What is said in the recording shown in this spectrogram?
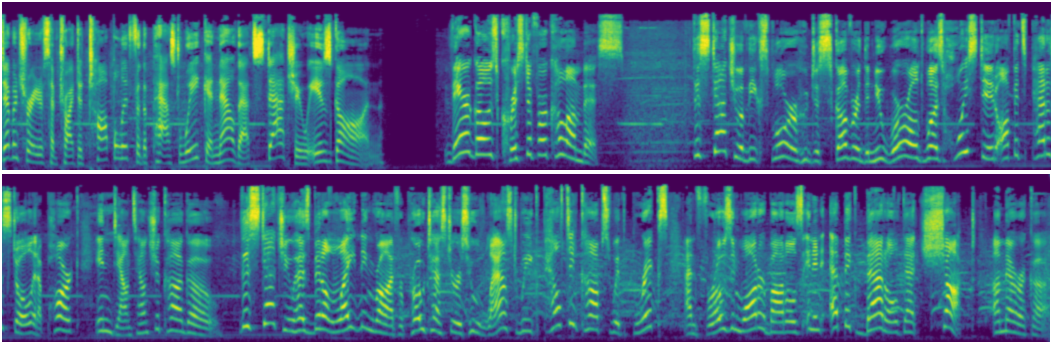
Demonstrators have tried to topple it for the past week, and now that statue is gone. There goes Christopher Columbus. The statue of the explorer who discovered the New World was hoisted off its pedestal in a park in downtown Chicago. The statue has been a lightning rod for protesters who last week pelted cops with bricks and frozen water bottles in an epic battle that shocked America.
